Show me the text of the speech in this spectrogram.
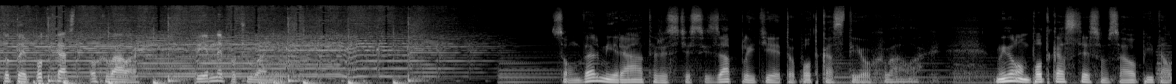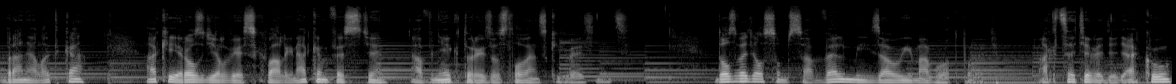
Toto je podcast o chválach. Príjemné počúvanie. Som veľmi rád, že ste si zapli tieto podcasty o chválach. V minulom podcaste som sa opýtal Braňa Letka, aký je rozdiel viesť chvály na Kemfeste a v niektorej zo slovenských väzníc. Dozvedel som sa veľmi zaujímavú odpoveď. Ak chcete vedieť akú,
